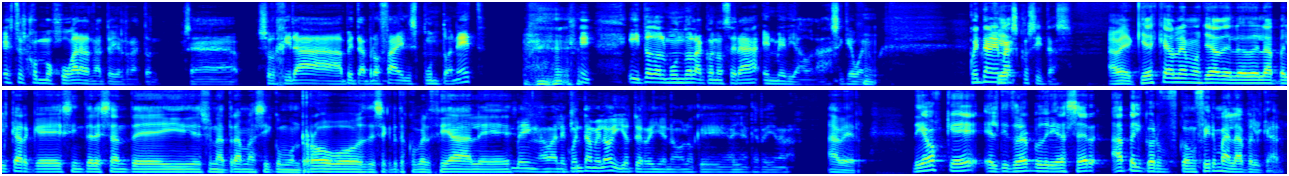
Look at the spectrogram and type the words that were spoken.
esto es como jugar al gato y el ratón. O sea, surgirá betaprofiles.net y todo el mundo la conocerá en media hora. Así que bueno. Cuéntame más cositas. A ver, ¿quieres que hablemos ya de lo del Apple Car, que es interesante y es una trama así como un robos, de secretos comerciales? Venga, vale, cuéntamelo y yo te relleno lo que haya que rellenar. A ver, digamos que el titular podría ser Apple confirma el Apple Car,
